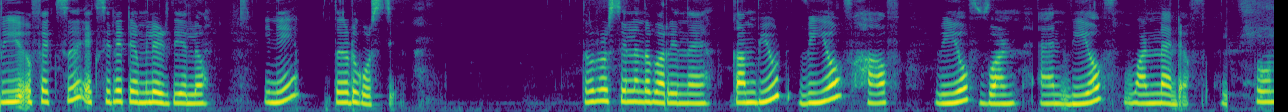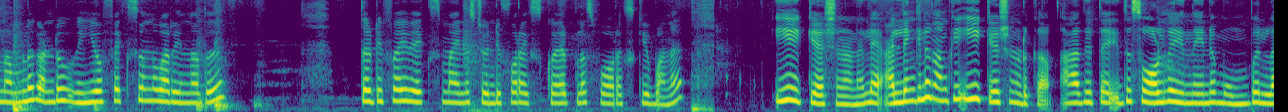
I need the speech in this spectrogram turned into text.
വി എഫ് എക്സ് എക്സിന്റെ ടേമിൽ എഴുതിയല്ലോ. ഇനി തേർഡ് ക്വസ്റ്റ്യൻ തേർഡ് ക്വസ്റ്റ്യനിൽ എന്താ പറയുന്നത് compute v of half v of one and v of one and half അപ്പോൾ നമ്മൾ കണ്ടു വി ഓഫ് എക്സ് എന്ന് പറയുന്നത് thirty five x minus twenty four x square plus four x ക്യൂബാണ് ഈ ഇക്വേഷനാണ് അല്ലേ? അല്ലെങ്കിൽ നമുക്ക് ഈ ഇക്വേഷൻ എടുക്കാം. ആദ്യത്തെ ഇത് സോൾവ് ചെയ്യുന്നതിന്റെ മുമ്പുള്ള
